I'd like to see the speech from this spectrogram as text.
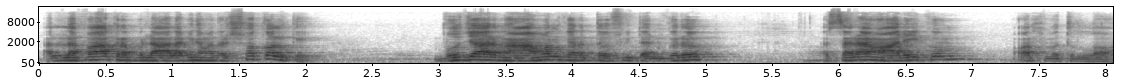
আল্লাহ পাক রাবুল্লাহ আলমিন আমাদের সকলকে বোঝার আমল করার তৌফিক দান করুক আসসালামু আলাইকুম রহমতুল্লাহ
